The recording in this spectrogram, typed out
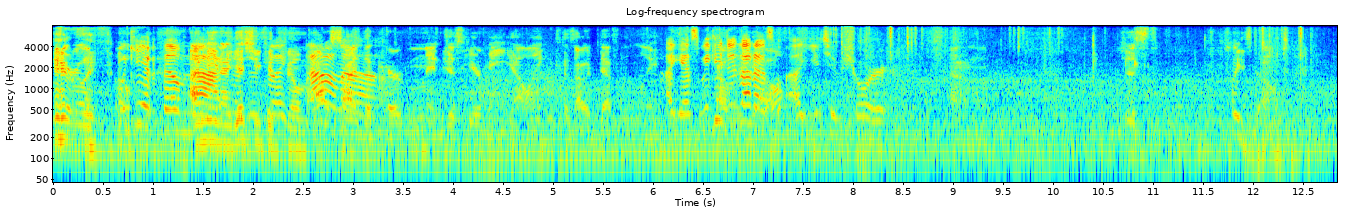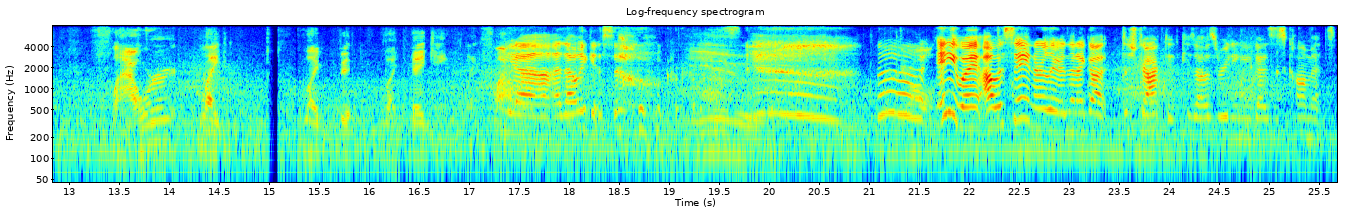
can't really film. we can't film that. I mean, I guess you could like- film outside the curtain and just hear me yelling because I would definitely. I guess we could do that as a YouTube short. I don't know. Just please don't. flower like like bit like baking like flour. Yeah, that would get so gross. Ew. Anyway, I was saying earlier, and then I got distracted because I was reading you guys' comments.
